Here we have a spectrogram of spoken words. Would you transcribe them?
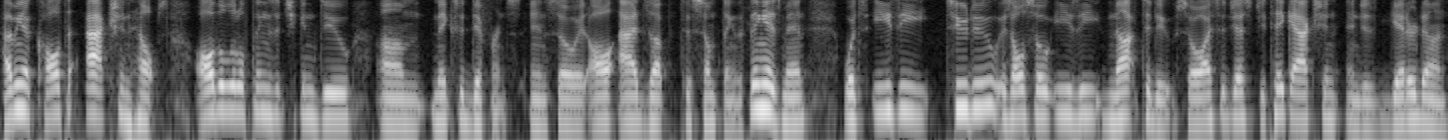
Having a call to action helps. All the little things that you can do um, makes a difference. And so it all adds up to something. The thing is, man, what's easy to do is also easy not to do. So I suggest you take action and just get her done.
